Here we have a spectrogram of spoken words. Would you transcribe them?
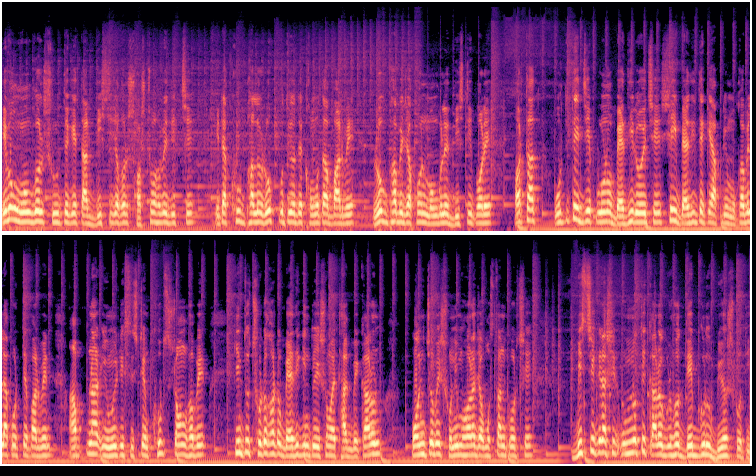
এবং মঙ্গল শুরু থেকে তার দৃষ্টি যখন ষষ্ঠভাবে দিচ্ছে, এটা খুব ভালো রোগ প্রতিরোধের ক্ষমতা বাড়বে। রোগভাবে যখন মঙ্গলের দৃষ্টি পড়ে অর্থাৎ অতীতের যে পুরনো ব্যাধি রয়েছে, সেই ব্যাধি থেকে আপনি মোকাবিলা করতে পারবেন। আপনার ইমিউনিটি সিস্টেম খুব স্ট্রং হবে। কিন্তু ছোটোখাটো ব্যাধি কিন্তু এই সময় থাকবে। কারণ পঞ্চমে শনি মহারাজ অবস্থান করছে। বৃশ্চিক রাশির উন্নতি কারক গ্রহ দেবগুরু বৃহস্পতি।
